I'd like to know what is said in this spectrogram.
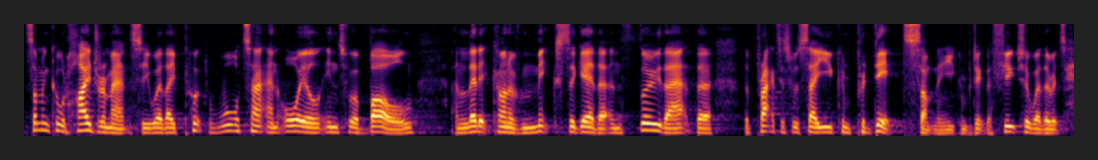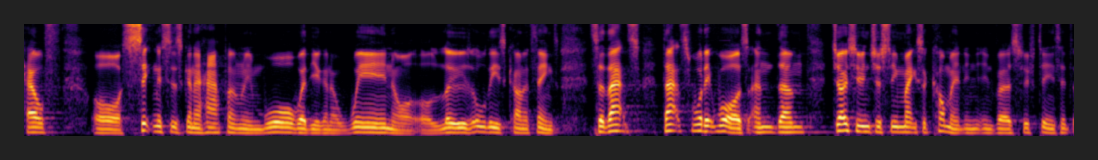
something called hydromancy, where they put water and oil into a bowl and let it kind of mix together. And through that, the, the practice would say you can predict something. You can predict the future, whether it's health or sickness is going to happen in war, whether you're going to win or, or, lose, all these kind of things. So that's, that's what it was. And um, Joseph, interestingly, makes a comment in, in verse 15. He said,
